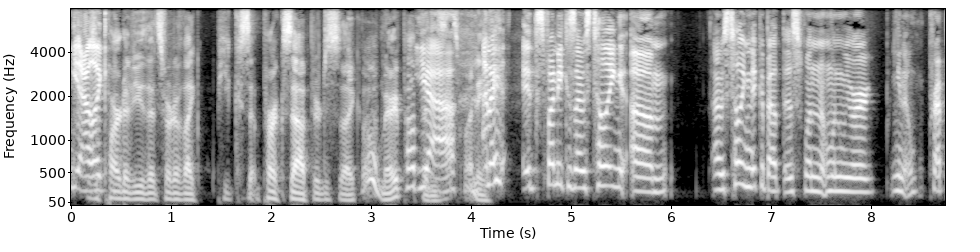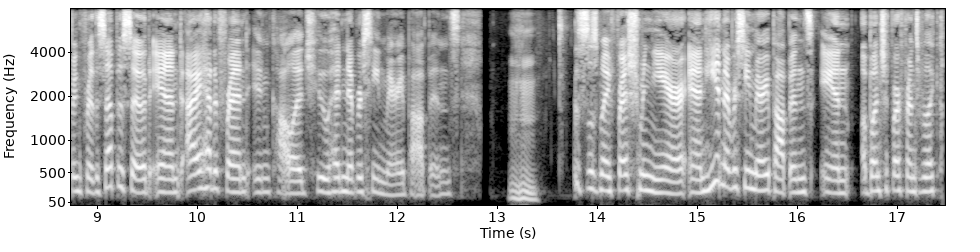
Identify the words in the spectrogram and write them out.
yeah, There's like a part of you that sort of like peaks, perks up. You're just like, oh, Mary Poppins. yeah, It's funny. and I it's funny because I was telling um I was telling Nick about this when when we were you know prepping for this episode, and I had a friend in college who had never seen Mary Poppins. Mm-hmm. This was my freshman year, and he had never seen Mary Poppins. And a bunch of our friends were like,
